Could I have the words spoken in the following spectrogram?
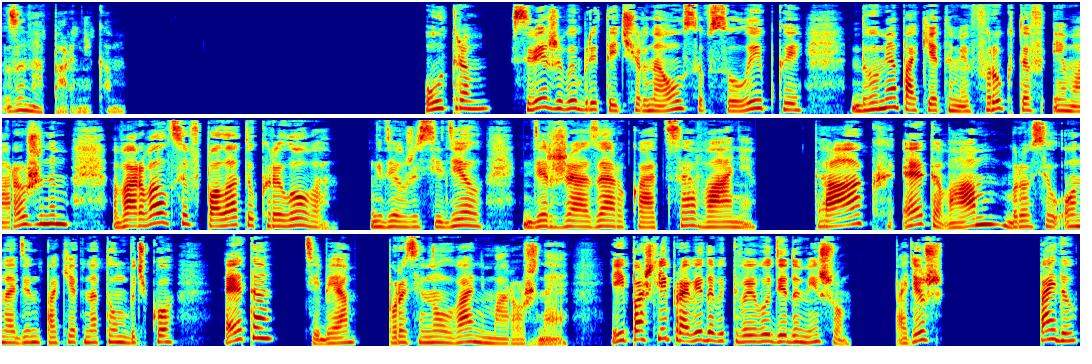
за напарником. Утром свежевыбритый Черноусов с улыбкой, двумя пакетами фруктов и мороженым ворвался в палату Крылова, где уже сидел, держа за руку отца Ваня. «Так, это вам», — бросил он один пакет на тумбочку. «Это тебе», — протянул Ваня мороженое. «И пошли проведывать твоего деду Мишу. Пойдешь?» «Пойду»,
